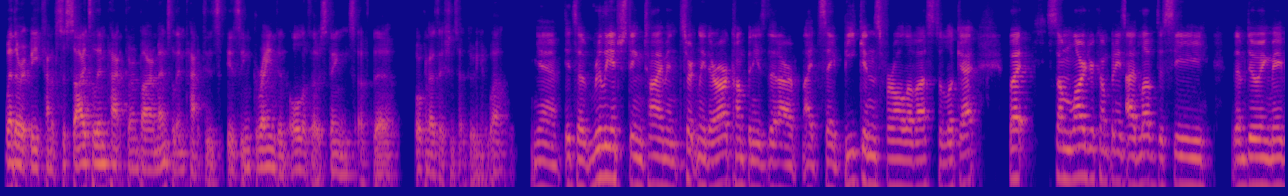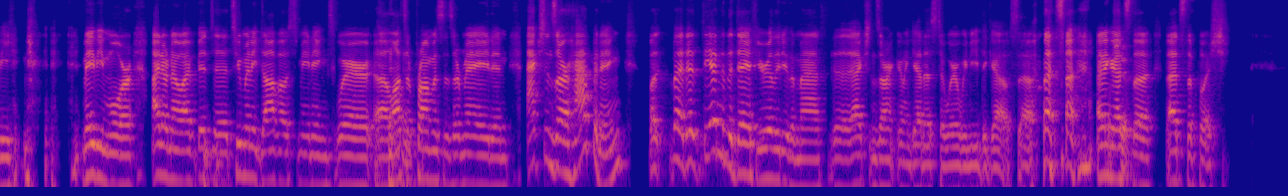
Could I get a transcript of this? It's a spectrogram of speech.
whether it be kind of societal impact or environmental impact is is ingrained in all of those things of the organizations that are doing it well yeah, it's a really interesting time. And certainly there are companies that are, I'd say, beacons for all of us to look at. But some larger companies, I'd love to see them doing maybe maybe more. I don't know. I've been to too many davos meetings where uh, lots of promises are made and actions are happening but but at the end of the day if you really do the math the actions aren't going to get us to where we need to go. So that's uh, i think that's sure. the that's the push.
